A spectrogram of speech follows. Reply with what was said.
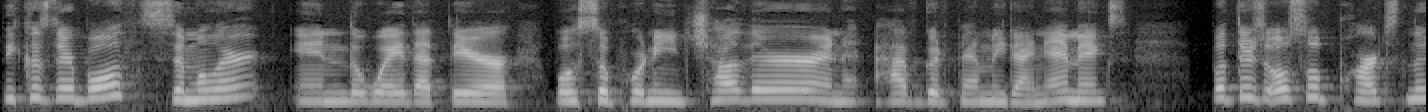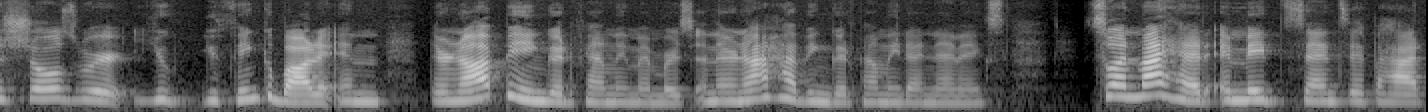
because they're both similar in the way that they're both supporting each other and have good family dynamics. But there's also parts in the shows where you, you think about it and they're not being good family members and they're not having good family dynamics. So in my head, it made sense if I had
